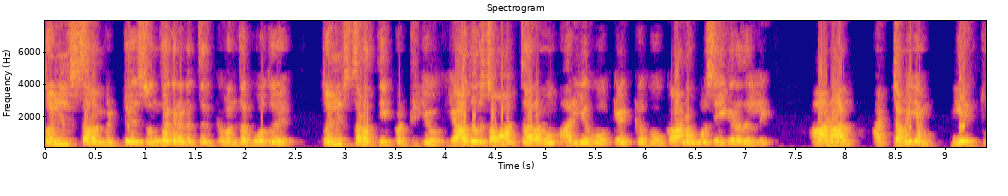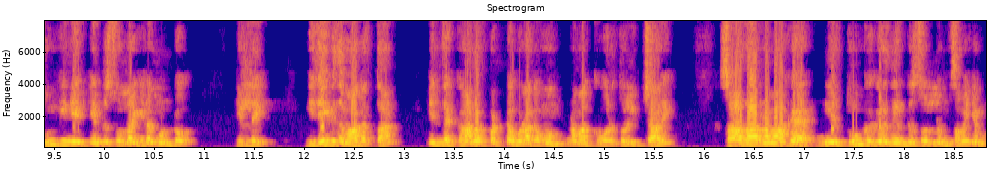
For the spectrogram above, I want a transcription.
தொழில் ஸ்தலம் விட்டு சொந்த கிரகத்திற்கு வந்தபோது தொழில் ஸ்தலத்தை பற்றியோ யாதொரு சமாச்சாரமும் அறியவோ கேட்கவோ காணவோ செய்கிறதில்லை. ஆனால் அச்சமயம் நீர் தூங்கினீர் என்று சொல்ல இடம் உண்டோ? இல்லை. இதே விதமாகத்தான் இந்த காணப்பட்ட உலகமும் நமக்கு ஒரு தொழிற்சாலை. சாதாரணமாக நீர் தூங்குகிறது என்று சொல்லும் சமயம்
